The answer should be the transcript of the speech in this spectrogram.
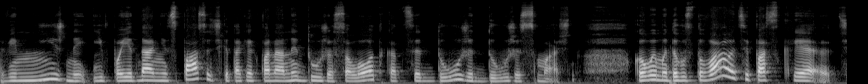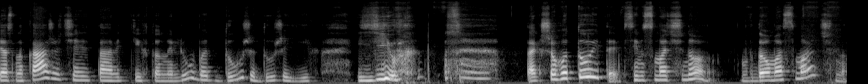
Він ніжний і в поєднанні з пасочки, так як вона не дуже солодка, це дуже-дуже смачно. Коли ми дегустували ці паски, чесно кажучи, навіть ті, хто не любить, дуже-дуже їх їв. Так що готуйте, всім смачного, вдома смачно!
